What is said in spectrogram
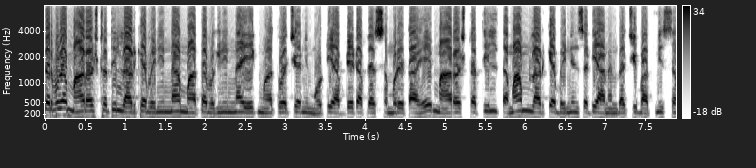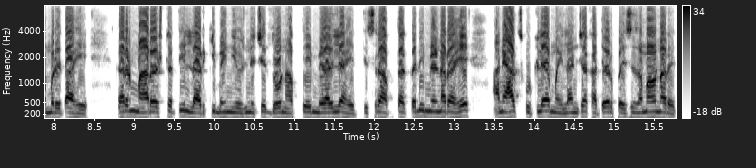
तर बघा महाराष्ट्रातील लाडक्या बहिणींना माता भगिनींना एक महत्वाची आणि मोठी अपडेट आपल्यासमोर येत आहे. महाराष्ट्रातील तमाम लाडक्या बहिणींसाठी आनंदाची बातमी समोर येत आहे. कारण महाराष्ट्रातील लाडकी बहीण योजनेचे दोन हप्ते मिळालेले आहेत. तिसरा हप्ता कधी मिळणार आहे? आणि आज कुठल्या महिलांच्या खात्यावर पैसे जमा होणार आहेत?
